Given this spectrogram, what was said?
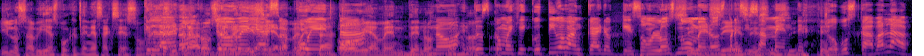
Y lo sabías porque tenías acceso. Claro, yo veía su cuenta. Obviamente, ¿no? No, entonces como ejecutivo bancario, que son los números precisamente, yo buscaba la,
